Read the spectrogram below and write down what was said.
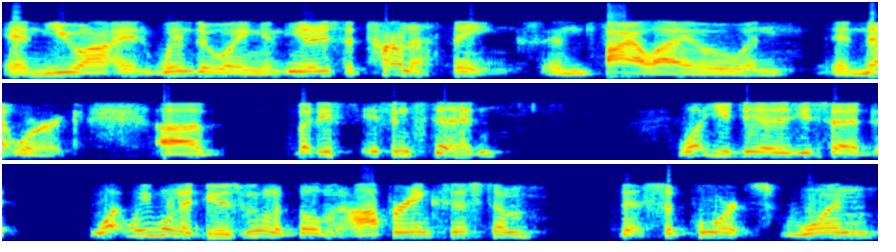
and UI and windowing, and you know, just a ton of things, and file I/O and and network. Uh, but if if instead what you did is you said, what we want to do is we want to build an operating system that supports one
